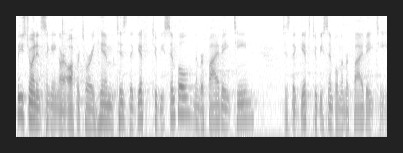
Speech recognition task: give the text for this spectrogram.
Please join in singing our offertory hymn, Tis the Gift to Be Simple, number 518. Tis the Gift to Be Simple, number 518.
